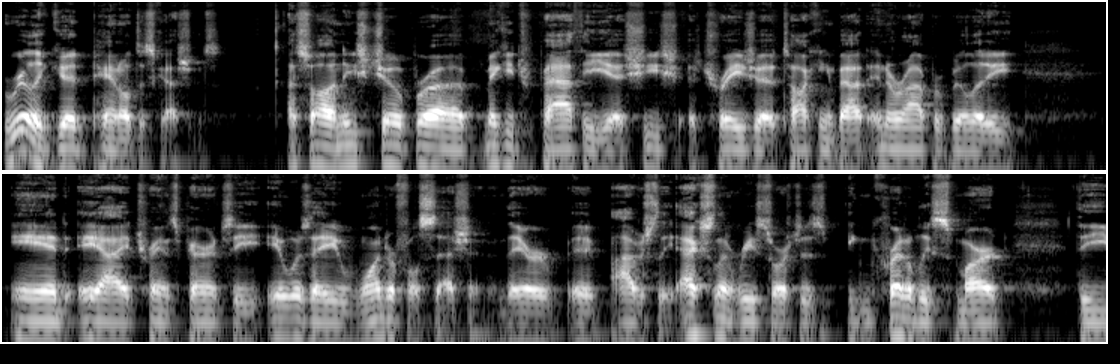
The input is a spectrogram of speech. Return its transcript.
really good panel discussions. I saw Aneesh Chopra, Micky Tripathi, Ashish Atreja talking about interoperability and AI transparency. It was a wonderful session. They're eh, obviously excellent resources, incredibly smart. The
